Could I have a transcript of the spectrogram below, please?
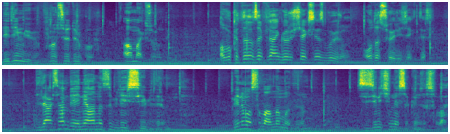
Dediğim gibi prosedür bu. Almak zorundayım. Avukatınızla falan görüşeceksiniz buyurun. O da söyleyecektir. Dilersem DNA'nızı bile isteyebilirim. Benim asıl anlamadığım sizin için ne sakıncası var?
